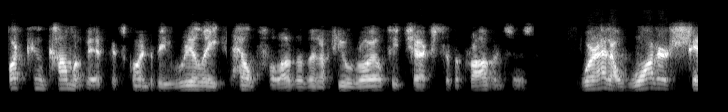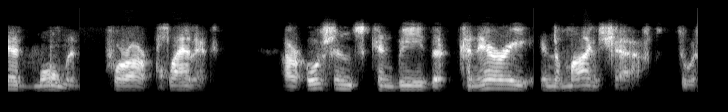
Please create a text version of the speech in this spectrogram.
What can come of it that's going to be really helpful other than a few royalty checks to the provinces? We're at a watershed moment for our planet. Our oceans can be the canary in the mine shaft to a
